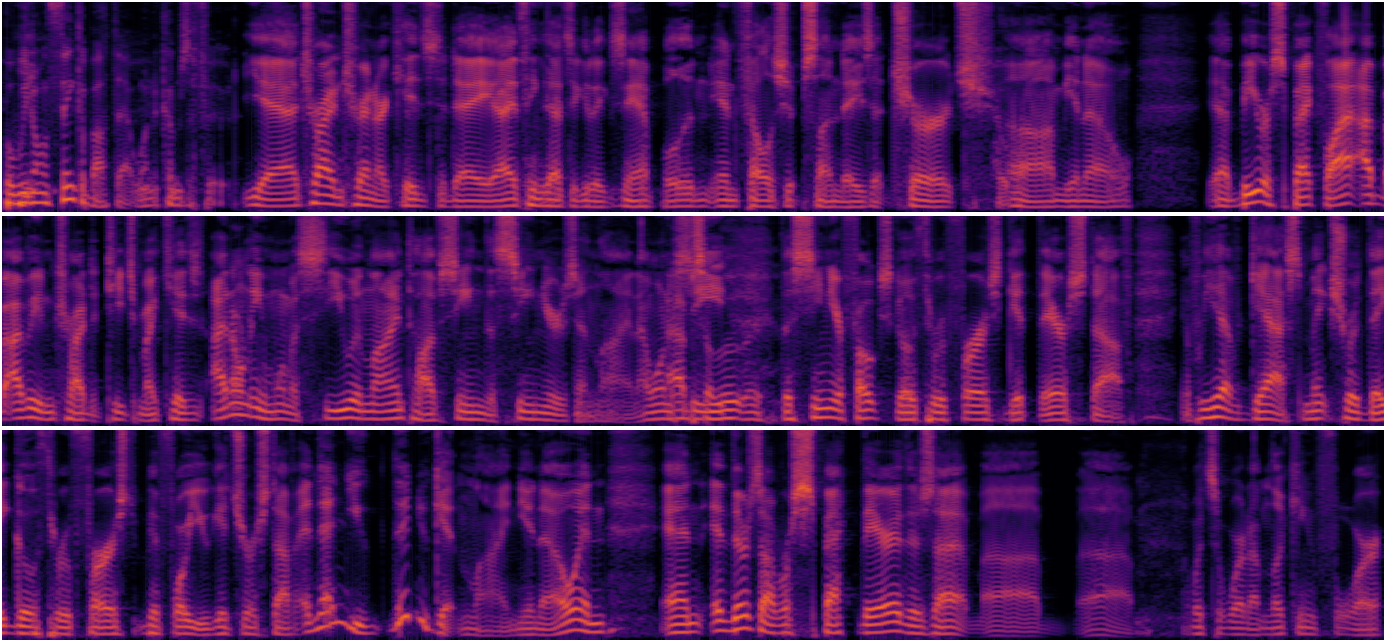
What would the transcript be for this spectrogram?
But we don't think about that when it comes to food. Yeah, I try and train our kids today. I think that's a good example in, in fellowship Sundays at church. Um, you know, yeah, be respectful. I, have I've even tried to teach my kids. I don't even want to see you in line till I've seen the seniors in line. I want to see the senior folks go through first, get their stuff. If we have guests, make sure they go through first before you get your stuff, and then you then you get in line. You know, and and, and there's a respect there. There's a uh, um, what's the word I'm looking for?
